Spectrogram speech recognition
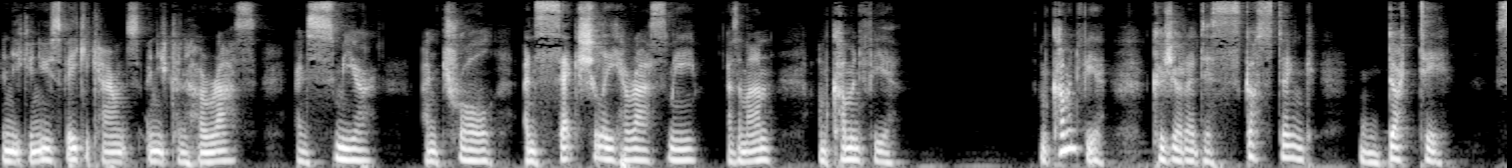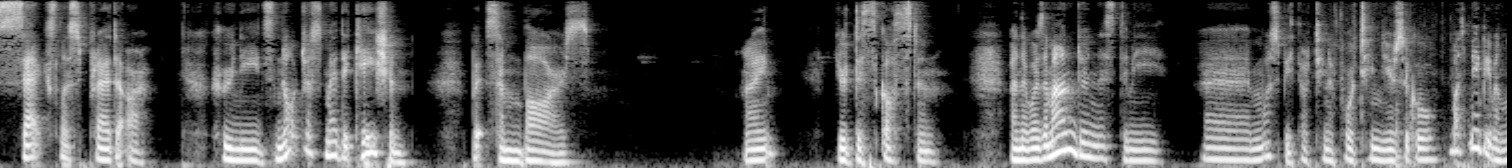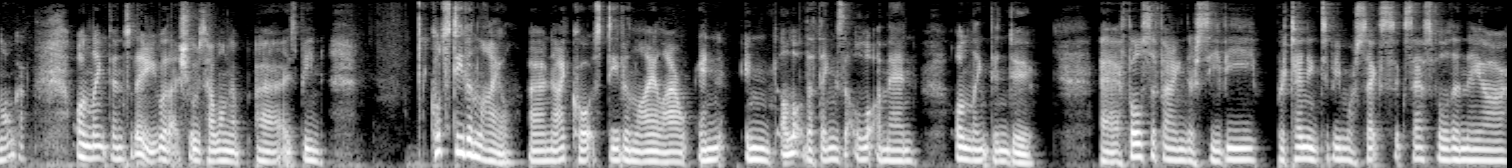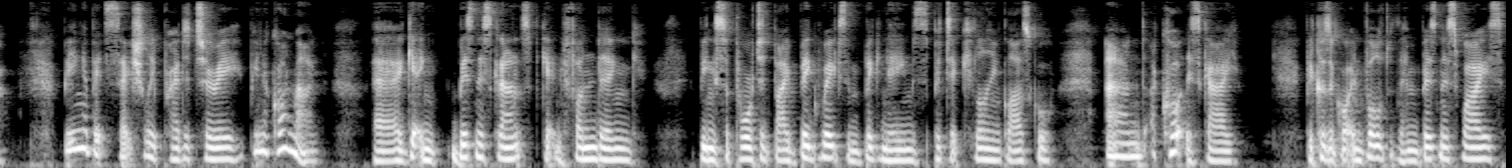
and you can use fake accounts and you can harass and smear and troll and sexually harass me as a man, I'm coming for you. I'm coming for you because you're a disgusting, dirty, sexless predator who needs not just medication, but some bars right? You're disgusting. And there was a man doing this to me, uh, must be 13 or 14 years ago, must maybe even longer, on LinkedIn. So there you go, that shows how long uh, it's been. Called Stephen Lyle, and I caught Stephen Lyle out in, in a lot of the things that a lot of men on LinkedIn do. Uh, falsifying their CV, pretending to be more sex successful than they are, being a bit sexually predatory, being a con man, uh, getting business grants, getting funding, being supported by big wigs and big names, particularly in Glasgow. And I caught this guy because I got involved with him business wise.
